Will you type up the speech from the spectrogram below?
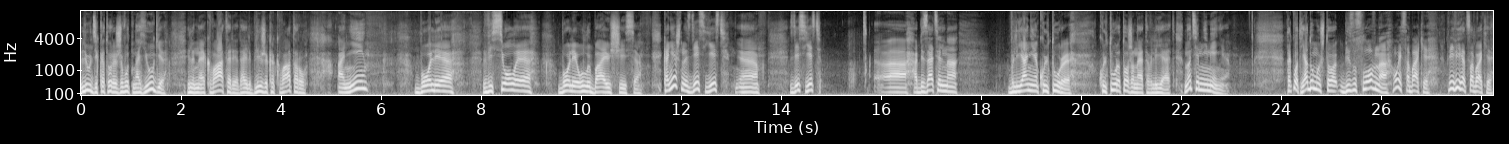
люди, которые живут на юге или на экваторе, да, или ближе к экватору, они более веселые, более улыбающиеся. Конечно, здесь есть, э, здесь есть э, обязательно влияние культуры. Культура тоже на это влияет. Но тем не менее. Так вот, я думаю, что безусловно... Ой, собаки! Привет, собаки!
